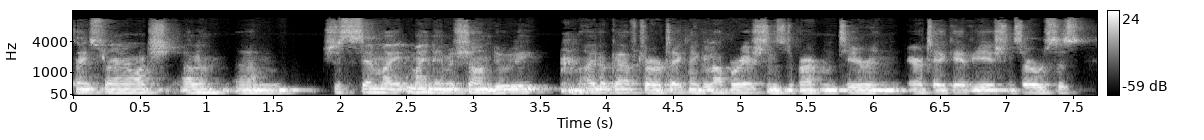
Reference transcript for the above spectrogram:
thanks very much, Alan. Um, just say, my, my name is Sean Dooley. I look after our technical operations department here in Eirtech Aviation Services.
